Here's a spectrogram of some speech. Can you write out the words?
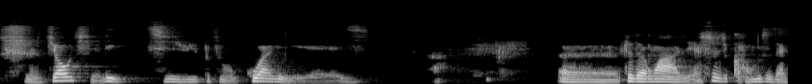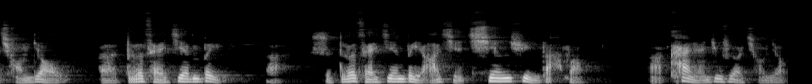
使交且立，其余不足观也矣。”呃，这段话也是孔子在强调啊，德才兼备，啊，是德才兼备，而且谦逊大方，啊，看人就是要强调。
